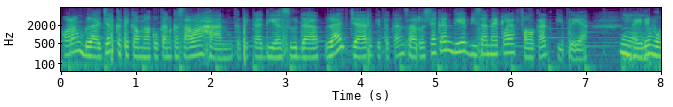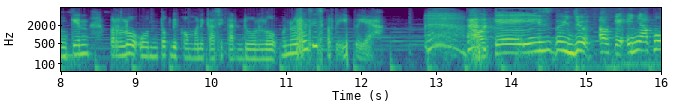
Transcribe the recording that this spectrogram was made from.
orang belajar ketika melakukan kesalahan, ketika dia sudah belajar gitu kan seharusnya kan dia bisa naik level kan gitu ya. Hmm. Nah, ini hmm. mungkin perlu untuk dikomunikasikan dulu. Menurut saya sih seperti itu ya. Oke, okay, setuju. Oke, okay, ini aku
